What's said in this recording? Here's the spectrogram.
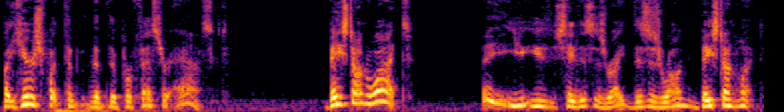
But here's what the, the, the professor asked Based on what? You, you say this is right, this is wrong. Based on what?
